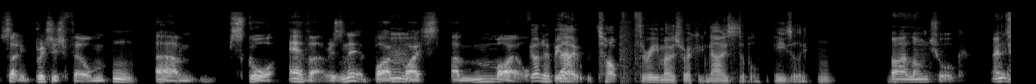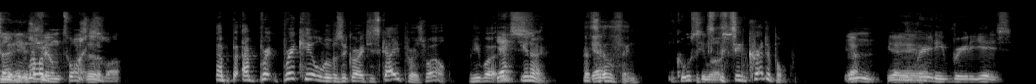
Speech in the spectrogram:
certainly British film Mm. um, score ever, isn't it? By Mm. by a mile. Got to be That- like top three most recognizable easily. by a long chalk. And it's in only in the history film twice. cinema. And, and Brick, Brickhill was a great escaper as well. He worked. Yes. You know, that's Yeah. the other thing. Of course he It's, was. it's incredible. Yeah, Mm, yeah, yeah, It yeah. really, really is.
